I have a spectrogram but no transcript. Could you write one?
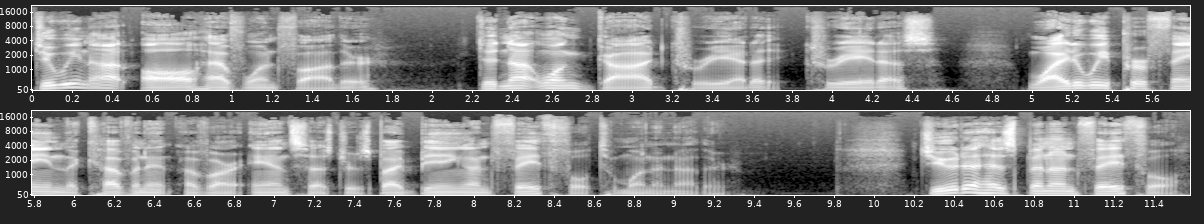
Do we not all have one Father? Did not one God create, it, create us? Why do we profane the covenant of our ancestors by being unfaithful to one another? Judah has been unfaithful.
